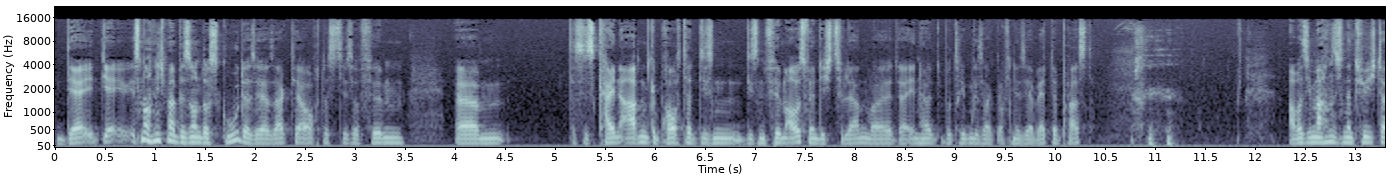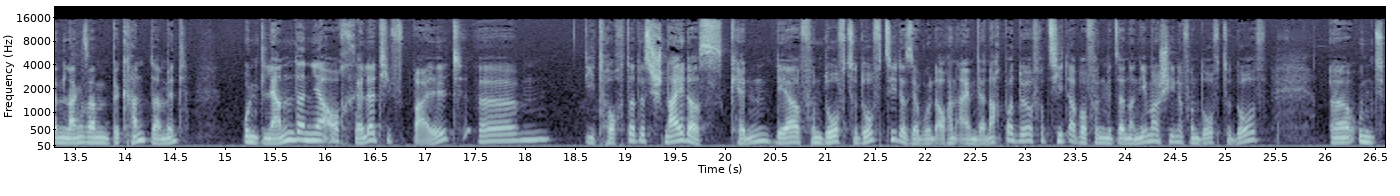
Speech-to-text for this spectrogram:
Der, der ist noch nicht mal besonders gut. Also er sagt ja auch, dass dieser Film, ähm, dass es keinen Abend gebraucht hat, diesen, diesen Film auswendig zu lernen, weil der Inhalt übertrieben gesagt auf eine Servette passt. Aber sie machen sich natürlich dann langsam bekannt damit und lernen dann ja auch relativ bald ähm, die Tochter des Schneiders kennen, der von Dorf zu Dorf zieht. Also er wohnt auch in einem der Nachbardörfer, zieht aber von, mit seiner Nähmaschine von Dorf zu Dorf äh, und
